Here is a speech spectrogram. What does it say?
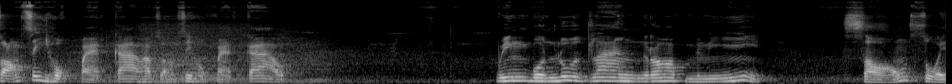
สองสี่หกแปดเก้าครับสองสี่หกแปดเก้าวิ่งบนลูดล่างรอบนี้สองสวย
